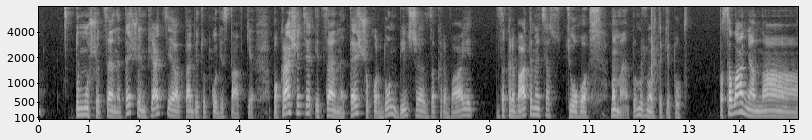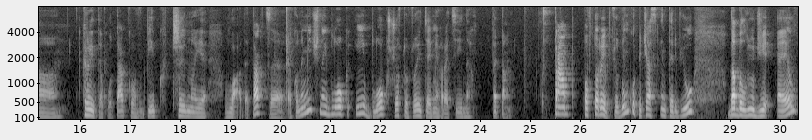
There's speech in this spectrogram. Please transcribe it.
Тому що це не те, що інфляція та відсоткові ставки покращаться, і це не те, що кордон більше закриває, закриватиметься з цього моменту. Ну, знову ж таки, тут посилання на критику так, в бік чинної влади. Так, це економічний блок і блок, що стосується імміграційних питань. Трамп повторив цю думку під час інтерв'ю WGL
